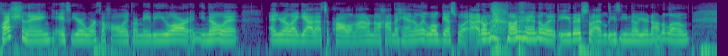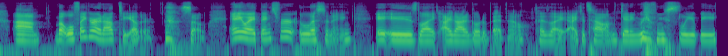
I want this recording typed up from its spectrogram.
questioning if you're a workaholic or maybe you are and you know it and you're like, yeah, that's a problem. I don't know how to handle it. Well, guess what? I don't know how to handle it either. So at least you know you're not alone. Um, but we'll figure it out together. so, anyway, thanks for listening. It is like I gotta go to bed now because I, I could tell I'm getting really sleepy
